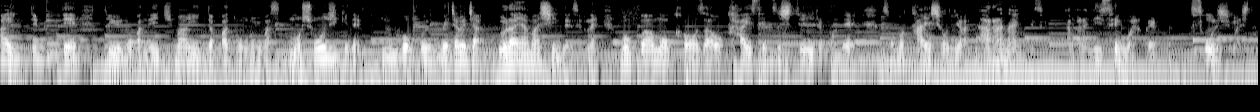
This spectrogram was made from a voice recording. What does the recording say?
入ってみてっていうのがね、一番いいかと思います。もう正直ね、僕めちゃめちゃ羨ましいんですよね。僕はもう口座を開設しているので、その対象にはならないんですよ。だから2500円損しました。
